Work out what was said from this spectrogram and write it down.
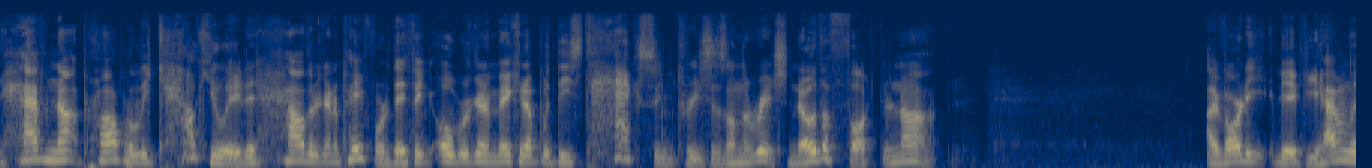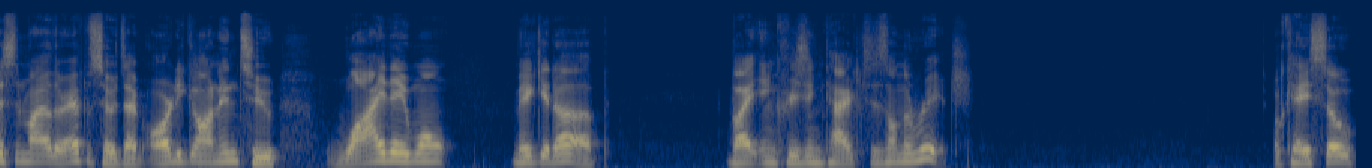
have not properly calculated how they're going to pay for it. They think, oh, we're going to make it up with these tax increases on the rich. No, the fuck they're not. I've already, if you haven't listened to my other episodes, I've already gone into why they won't make it up by increasing taxes on the rich. Okay, so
